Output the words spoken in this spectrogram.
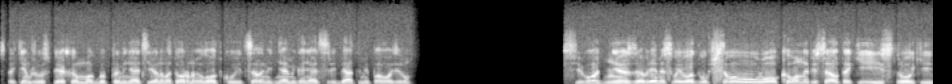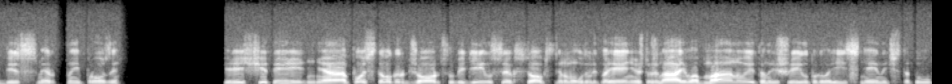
с таким же успехом мог бы променять ее на моторную лодку и целыми днями гонять с ребятами по озеру. Сегодня, за время своего двухчасового урока, он написал такие строки бессмертной прозы. Через четыре дня после того, как Джордж убедился к собственному удовлетворению, что жена его обманывает, он решил поговорить с ней на чистоту.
